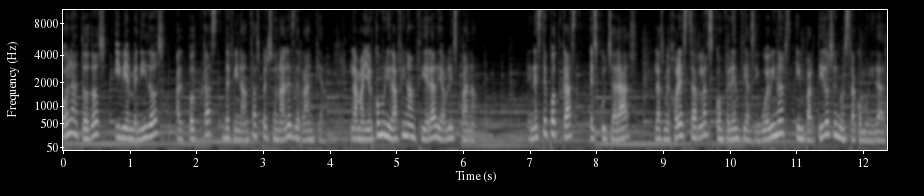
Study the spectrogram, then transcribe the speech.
Hola a todos y bienvenidos al podcast de finanzas personales de Rankia, la mayor comunidad financiera de habla hispana. En este podcast escucharás las mejores charlas, conferencias y webinars impartidos en nuestra comunidad.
